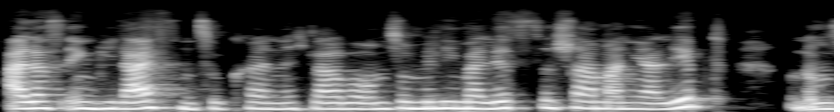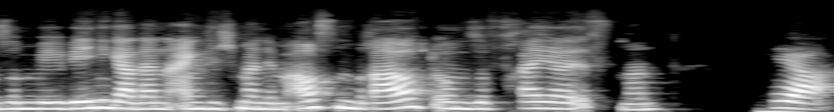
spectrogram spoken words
alles irgendwie leisten zu können. Ich glaube, umso minimalistischer man ja lebt und umso weniger dann eigentlich man im Außen braucht, umso freier ist man. Ja,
